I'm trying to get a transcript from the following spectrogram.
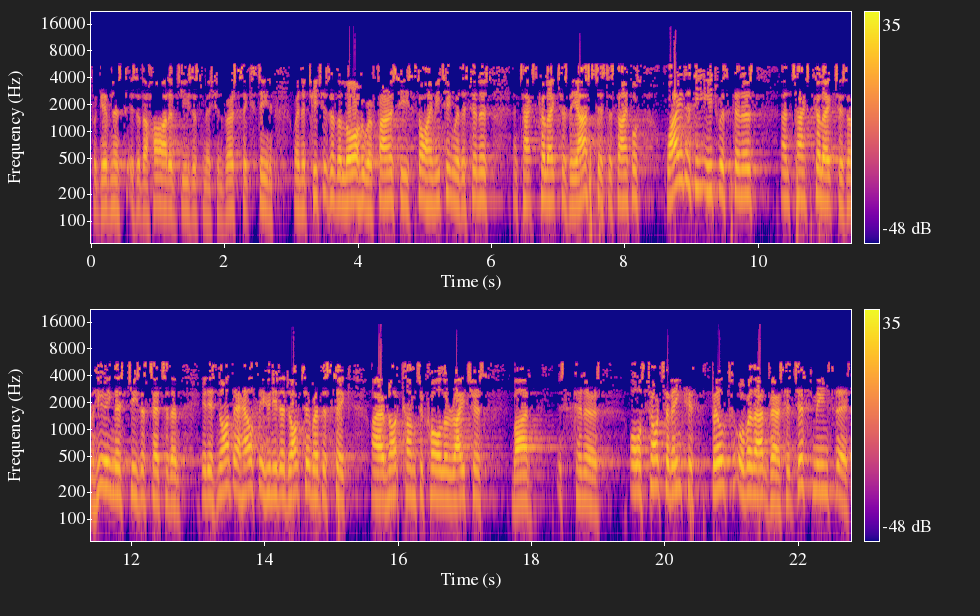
forgiveness is at the heart of Jesus' mission. Verse 16 When the teachers of the law, who were Pharisees, saw him eating with the sinners and tax collectors, they asked his disciples, Why does he eat with sinners and tax collectors. On hearing this, Jesus said to them, It is not the healthy who need a doctor, but the sick. I have not come to call the righteous, but sinners. All sorts of ink is spilt over that verse. It just means this.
